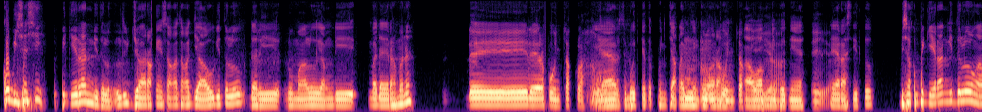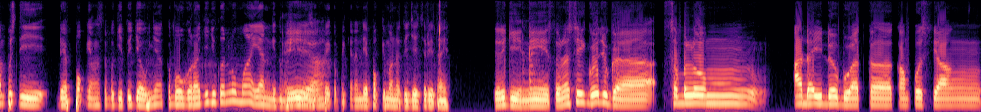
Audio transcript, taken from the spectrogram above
kok bisa sih kepikiran gitu loh lu jarak yang sangat-sangat jauh gitu loh dari rumah lu yang di mbak daerah mana Di daerah puncak lah. ya sebut kita puncak lah mungkin kalau Mm-mm, orang puncak, awam iya. nyebutnya Iya. daerah situ bisa kepikiran gitu loh ngampus di Depok yang sebegitu jauhnya ke Bogor aja juga lumayan gitu Maksudnya Iya. sampai kepikiran Depok gimana tuh ceritanya Jadi gini, sebenarnya sih gue juga sebelum ada ide buat ke kampus yang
